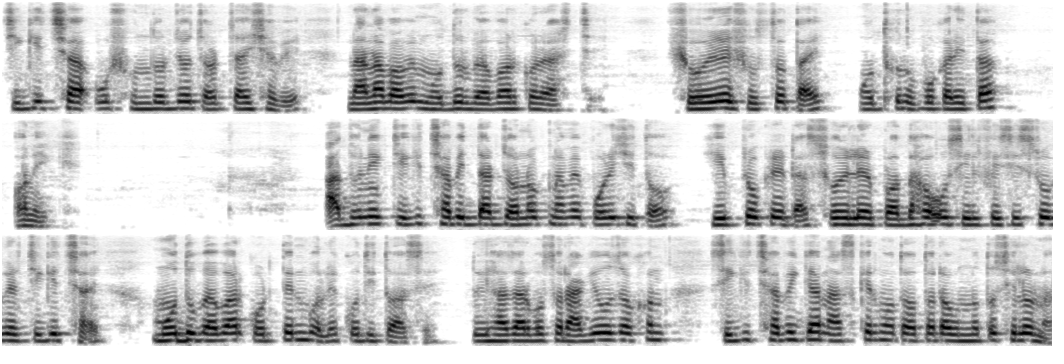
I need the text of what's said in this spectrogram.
চিকিৎসা ও সৌন্দর্য চর্চা হিসাবে নানাভাবে মধুর ব্যবহার করে আসছে। শরীরের সুস্থতায় মধুর উপকারিতা অনেক। আধুনিক চিকিৎসাবিদ্যার জনক নামে পরিচিত হিপ্পোক্রেটাস শরীরের প্রদাহ ও সিফিলিস রোগের চিকিৎসায় মধু ব্যবহার করতেন বলে কথিত আছে। দুই হাজার বছর আগেও যখন চিকিৎসা বিজ্ঞান আজকের মতো অতটা উন্নত ছিল না,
